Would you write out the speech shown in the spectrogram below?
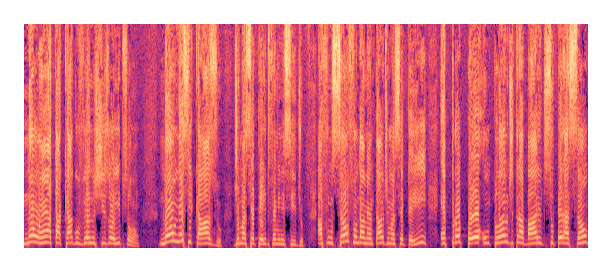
não é atacar governo X ou Y. Não nesse caso de uma CPI do feminicídio. A função fundamental de uma CPI é propor um plano de trabalho de superação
